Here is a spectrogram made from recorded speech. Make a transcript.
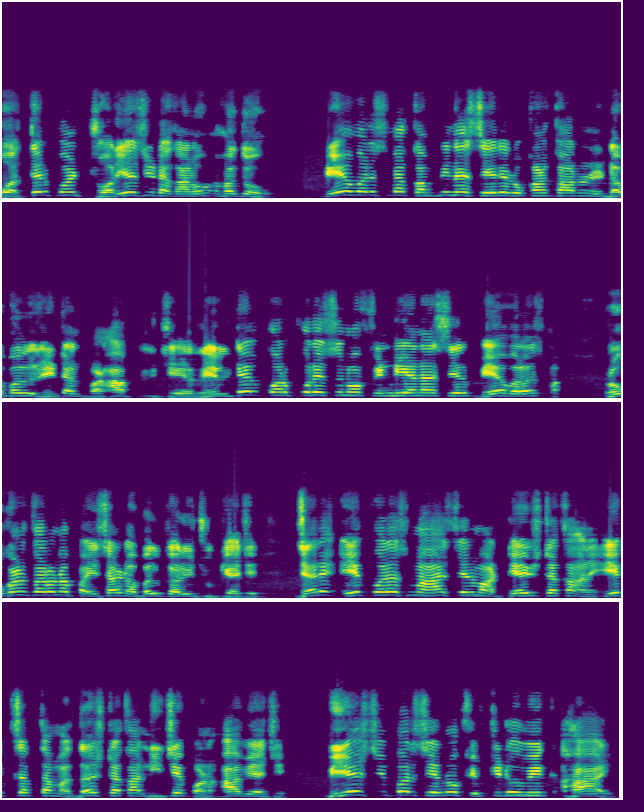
બોતેર પોઈન્ટ ચોર્યાસી ટકાનો હતો. બે વર્ષમાં કંપનીના શેરે રોકાણકારોને ડબલ રિટર્ન પણ આપ્યું છે. રેલટેલ કોર્પોરેશન ઓફ ઇન્ડિયાના શેર બે વર્ષમાં રોકાણકારોના પૈસા ડબલ કરી ચૂક્યા છે. જ્યારે એક વર્ષમાં આ શેરમાં અઠ્યાવીસ ટકા અને એક સપ્તાહમાં દસ ટકા નીચે પણ આવ્યા છે. બીએસસી પર શેરનો ફિફ્ટી ટુ વીક હાઈ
